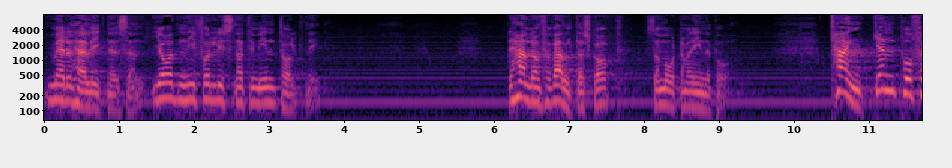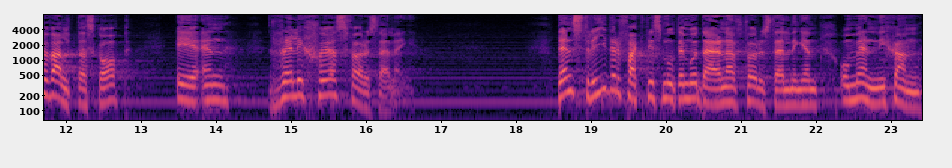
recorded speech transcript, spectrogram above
med den här liknelsen? Ja, ni får lyssna till min tolkning. Det handlar om förvaltarskap, som Mårten var inne på. Tanken på förvaltarskap är en religiös föreställning. Den strider faktiskt mot den moderna föreställningen om människan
